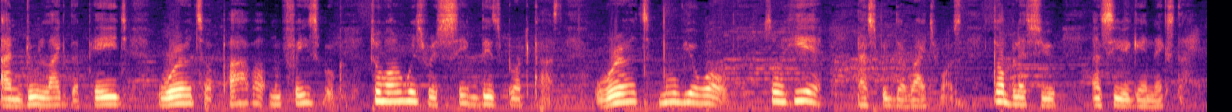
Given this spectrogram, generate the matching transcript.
and do like the page Words of Power on Facebook to always receive this broadcast. Words move your world. So hear and speak the right ones. God bless you and see you again next time.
